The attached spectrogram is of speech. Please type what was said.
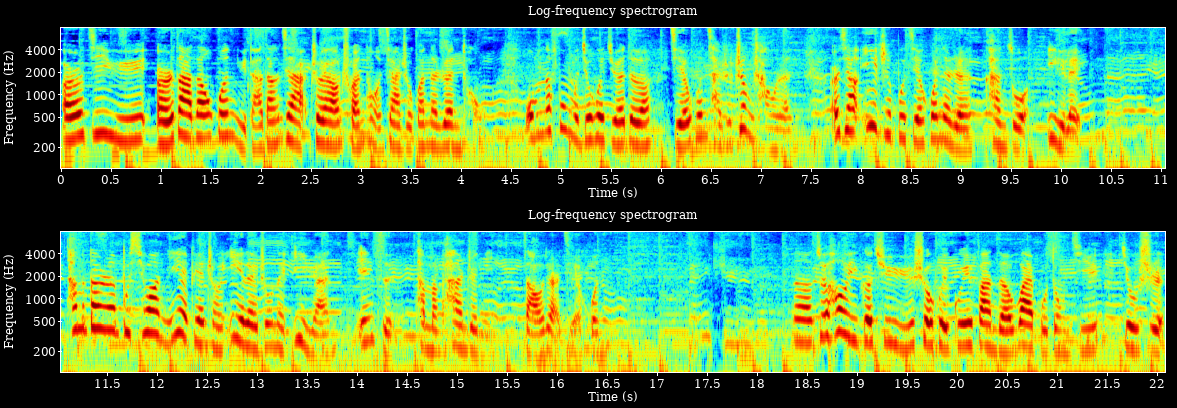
而基于“儿大当婚，女大当嫁”这样传统价值观的认同，我们的父母就会觉得结婚才是正常人，而将一直不结婚的人看作异类。他们当然不希望你也变成异类中的一员，因此他们盼着你早点结婚。那最后一个趋于社会规范的外部动机就是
